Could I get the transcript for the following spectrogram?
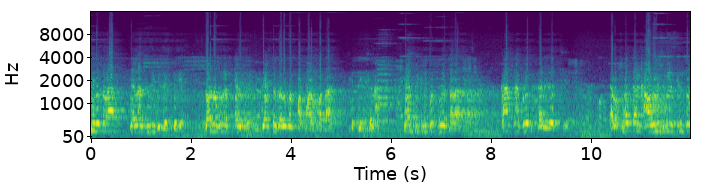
থেকে তারা তেল বিদেশ থেকে। জনগণের তেল দেড়টা জনগণ পাওয়ার কথা দিচ্ছে না। তেল বিক্রি করতে হবে তারা কাজ না করে নিয়ে যাচ্ছে। এবং সরকার আওয়ামী লীগের কিন্তু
